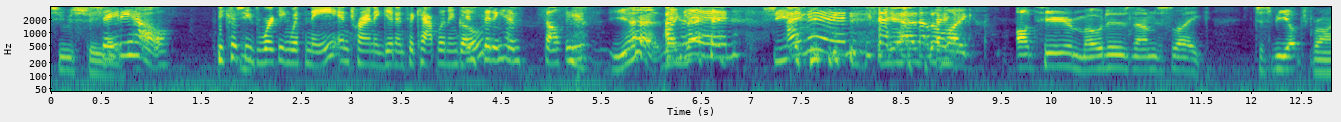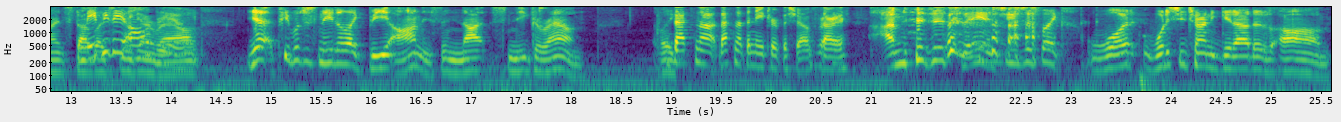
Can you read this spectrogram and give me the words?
she was shady. shady. How because she's working with Nate and trying to get into Caplan and Go. and sending him selfies. Yeah, like I'm that. in. She, I'm in. she has some like ulterior motives, and I'm just like, just be upfront. Stop Maybe like they sneaking all do. around. Yeah, people just need to like be honest and not sneak around. Like that's not that's not the nature of the show. Sorry. I'm just saying, she's just like, what? What is she trying to get out of um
